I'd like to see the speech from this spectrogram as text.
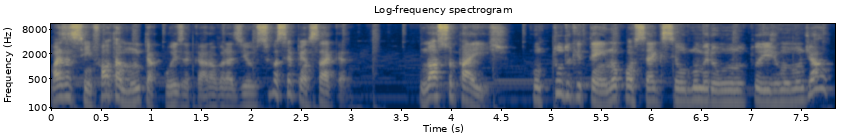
mas assim, falta muita coisa, cara, ao Brasil. Se você pensar, cara, nosso país, com tudo que tem, não consegue ser o número um no turismo mundial.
